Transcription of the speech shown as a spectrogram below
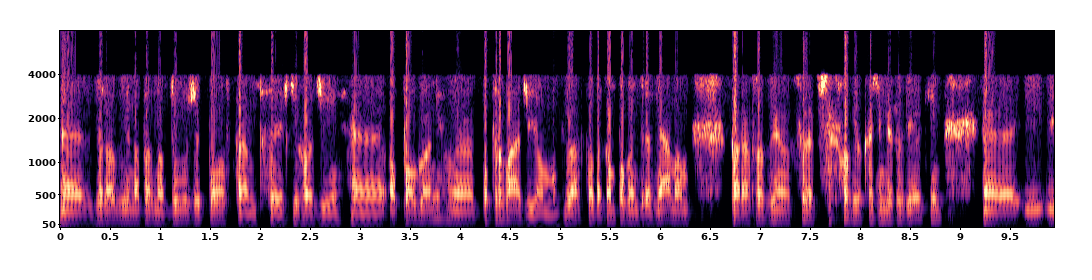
E, zrobił na pewno duży postęp, jeśli chodzi e, o pogoń. E, poprowadzi ją, zastał taką pogoń drewnianą, parafrazując przysłowie o Kazimierzu Wielkim. I, i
